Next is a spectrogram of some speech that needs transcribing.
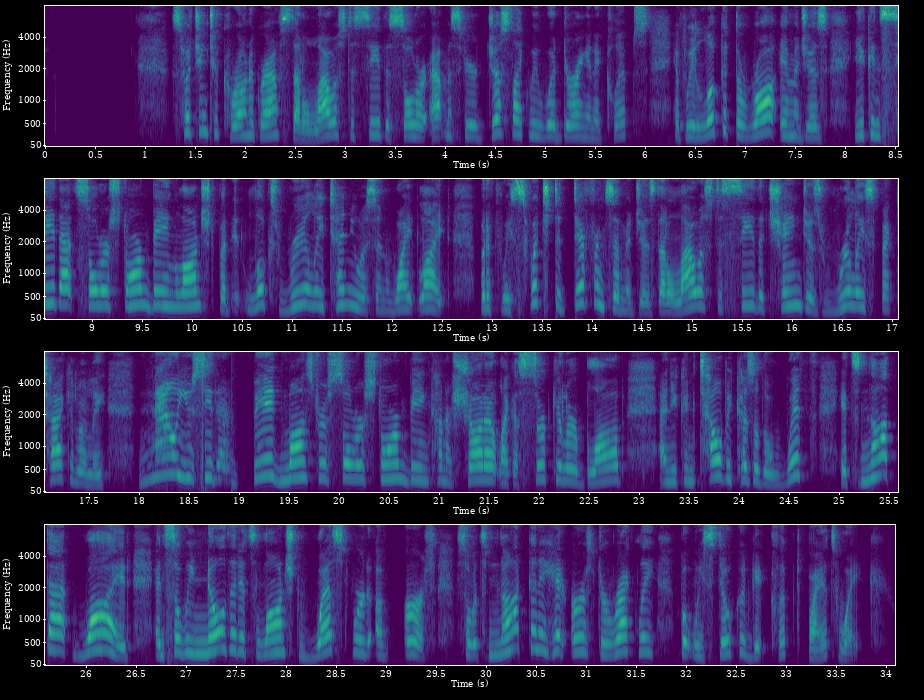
Switching to coronagraphs that allow us to see the solar atmosphere just like we would during an eclipse, if we look at the raw images, you can see that solar storm being launched, but it looks really tenuous in white light. But if we switch to difference images that allow us to see the changes really spectacularly, now you see that big monstrous solar storm being kind of shot out like a circular blob, and you can tell because of the width, it's not that wide, and so we know that it's launched westward of Earth, so it's not going to hit Earth directly, but we still could get clipped by its wake.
